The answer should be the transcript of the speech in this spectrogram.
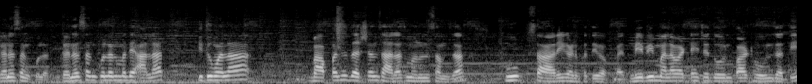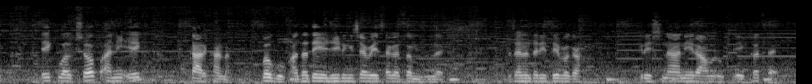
गणसंकुलन गणसंकुलनमध्ये आलात की तुम्हाला बाप्पाचं दर्शन झालंच म्हणून समजा. खूप सारे गणपती बाप्पा आहेत. मे बी मला वाटतं ह्याचे दोन पार्ट होऊन जातील. एक वर्कशॉप आणि एक कारखाना. बघू. आता ते एडिटिंगच्या वेळी सगळं समजून जाईल त्याच्यानंतर इथे बघा. कृष्णा आणि रामरूप एकच आहे.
